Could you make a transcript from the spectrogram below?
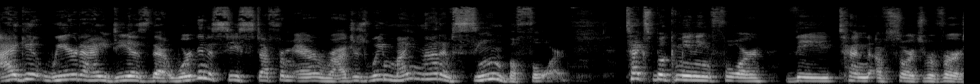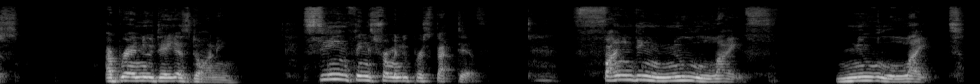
I get weird ideas that we're going to see stuff from Aaron Rodgers we might not have seen before. Textbook meaning for the 10 of swords reverse. A brand new day is dawning. Seeing things from a new perspective. finding new life, new light.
